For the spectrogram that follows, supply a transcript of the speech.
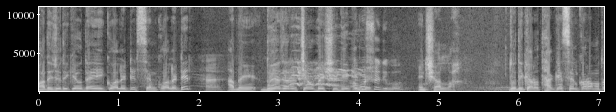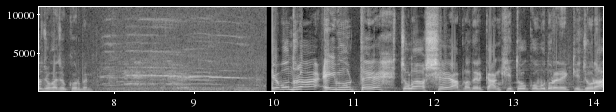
মাদি যদি কেউ দেয় এই কোয়ালিটির সেম কোয়ালিটির হ্যাঁ। আপনি দুই হাজারের চেয়েও বেশি দিয়ে কিনবেন। অবশ্যই দিব। ইনশাল্লাহ যদি কারও থাকে সেল করার মতো যোগাযোগ করবেন। বন্ধুরা এই মুহূর্তে চলে আসছে আপনাদের কাঙ্ক্ষিত কবুতরের একটি জোড়া।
